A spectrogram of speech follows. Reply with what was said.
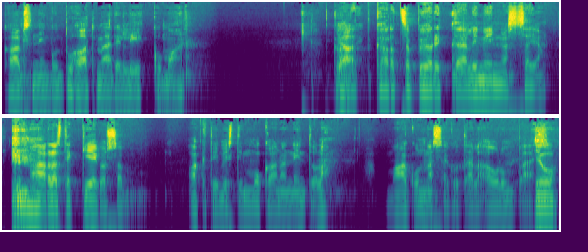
kanssa niin kuin tuhat määrin liikkumaan. Ja Kartsa pyörittää Limingassa ja harrastekiekossa aktiivisesti mukana niin tuolla maakunnassa kuin täällä Oulun päässä. Joo,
